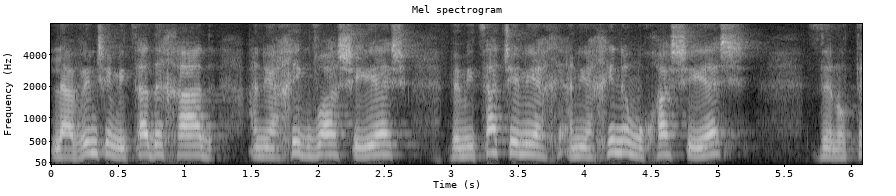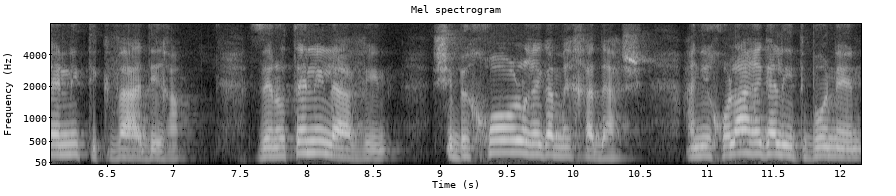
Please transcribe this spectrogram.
להבין שמצד אחד אני הכי גבוהה שיש, ומצד שני אני הכי נמוכה שיש, זה נותן לי תקווה אדירה. זה נותן לי להבין שבכל רגע מחדש אני יכולה רגע להתבונן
